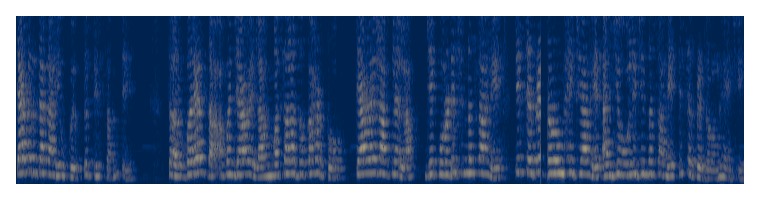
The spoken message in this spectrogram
त्याकरिता काही उपयुक्त टिप्स सांगते. तर बऱ्याचदा आपण ज्या वेळेला मसाला जो काढतो त्यावेळेला आपल्याला जे कोरडे जिन्नस आहे ती सेपरेट दळून घ्यायची आहेत आणि जी ओली जिन्नस आहे ती सेपरेट दळून घ्यायची.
